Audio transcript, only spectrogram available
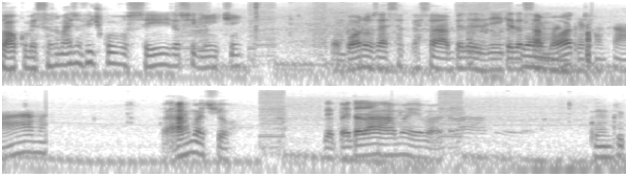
pessoal, começando mais um vídeo com vocês, é o seguinte, hein? Vambora usar essa, essa belezinha aqui dessa aí, mano, moto. Quer comprar uma arma? Arma, tio? Depende da arma aí, mano. Tem de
